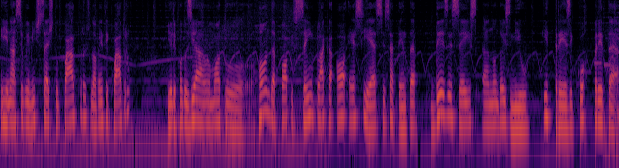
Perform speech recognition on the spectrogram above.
e nasceu em 27 de 4 de 94 e ele conduzia uma moto Honda Pop 100, placa OSS 70, 16, ano 2013, cor preta.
